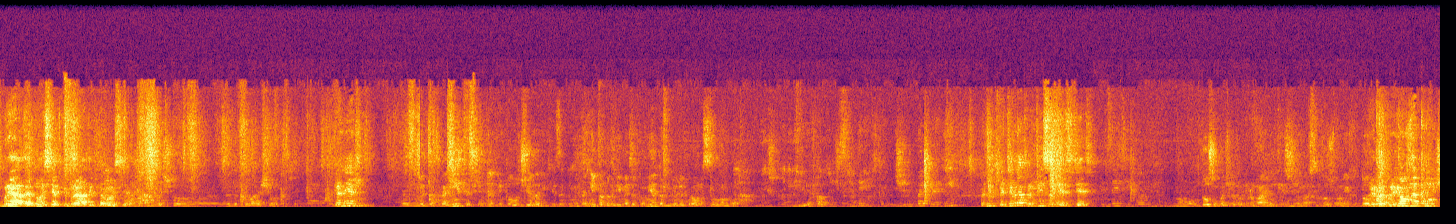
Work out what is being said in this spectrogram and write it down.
Бриады одной сетки, бриады второй сетки. Конечно. Хранит еще нет, не получила никаких документов. Они по другими документам вели промысел на море. Катера прописанные здесь. Ну, должен быть рыбоприемный пункт. У них рыбоприемный пункт.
